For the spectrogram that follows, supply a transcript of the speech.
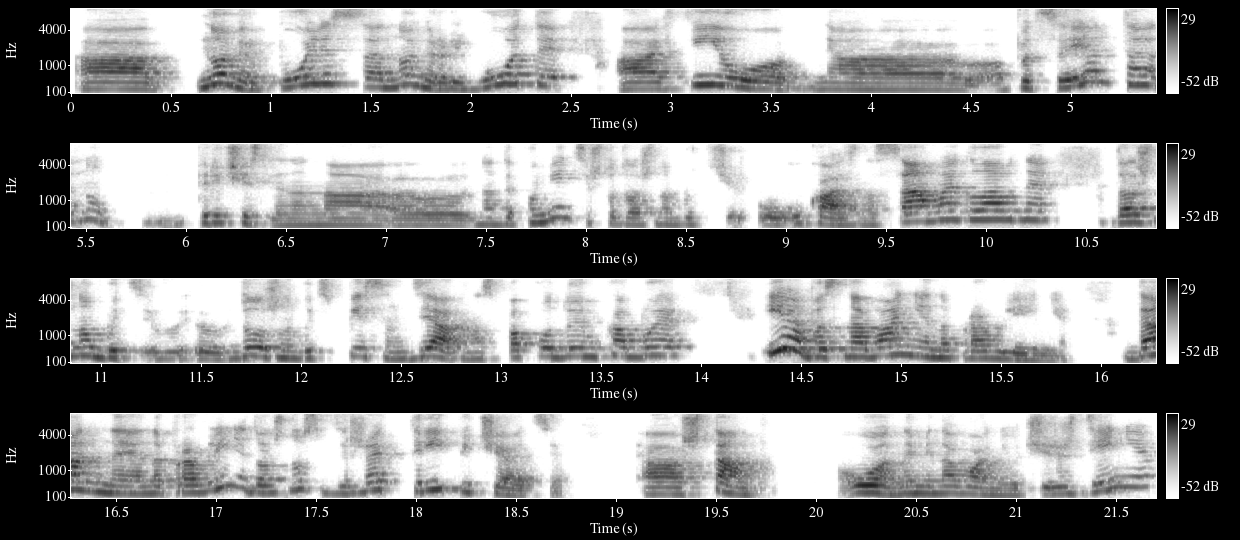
номер полиса, номер льготы, а, ФИО пациента, ну, перечислено на, э, на документе, что должно быть указано. Самое главное, должно быть, э, должен быть вписан диагноз по коду МКБ и обоснование направления. Данное направление должно содержать три печати. А, штамп о наименовании учреждения, а,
